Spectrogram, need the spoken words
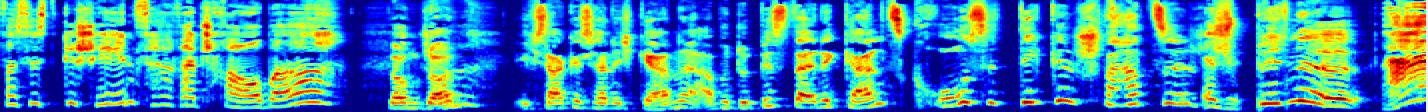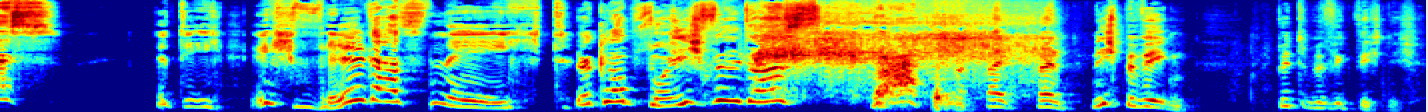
Was ist geschehen, Fahrradschrauber? Long John, ich sage es ja nicht gerne, aber du bist eine ganz große, dicke, schwarze Spinne. Was? Ich will das nicht. Ja, glaubst du, ich will das? Ah, nein, nein, nicht bewegen. Bitte beweg dich nicht.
